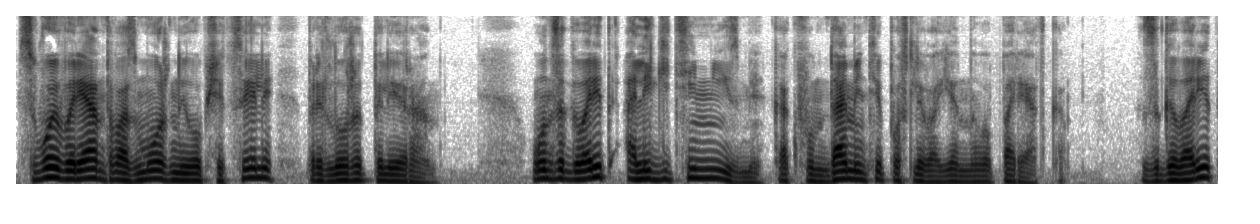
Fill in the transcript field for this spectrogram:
свой вариант возможной общей цели предложит Толеран. Он заговорит о легитимизме как фундаменте послевоенного порядка. Заговорит,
